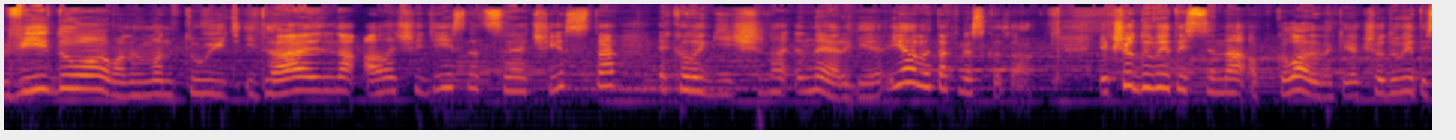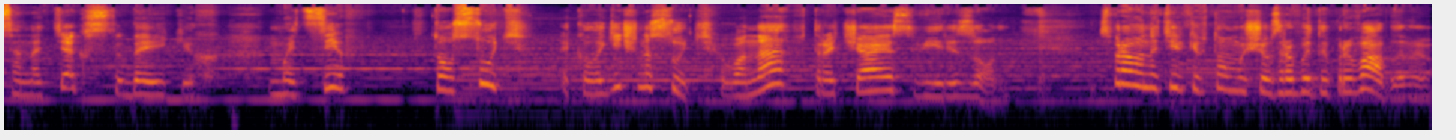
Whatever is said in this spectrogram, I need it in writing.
відео, вони монтують ідеально, але чи дійсно це чиста екологічна енергія? Я би так не сказав. Якщо дивитися на обкладинки, якщо дивитися на текст деяких митців, то суть екологічна суть, вона втрачає свій різон. Справа не тільки в тому, щоб зробити привабливим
